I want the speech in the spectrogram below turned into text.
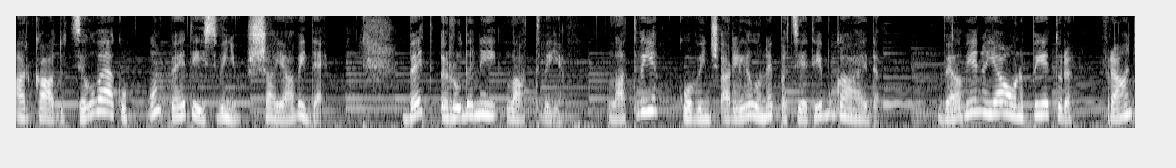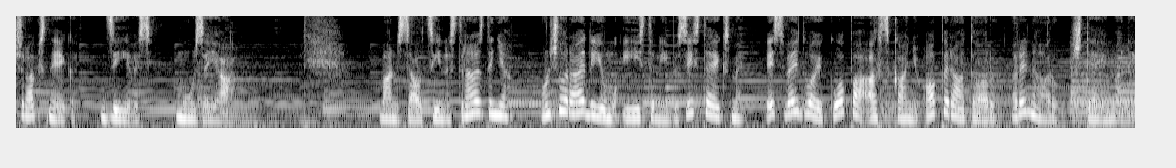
ar kādu cilvēku un pētīs viņu šajā vidē. Bet rudenī Latvija. Latvija, ko viņš ar lielu nepacietību gaida. Vēl viena jauna pietura franču rakstnieka dzīves mūzejā. Mani sauc Inna Strasdiņa, un šo raidījumu īstenības izteiksme es veidoju kopā ar skaņu operatoru Renāru Šteimani.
